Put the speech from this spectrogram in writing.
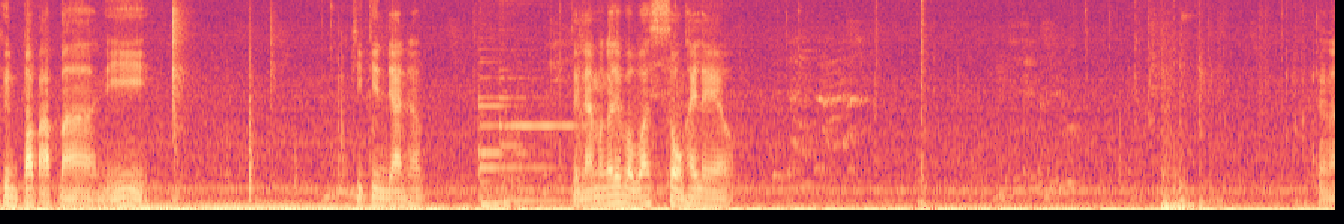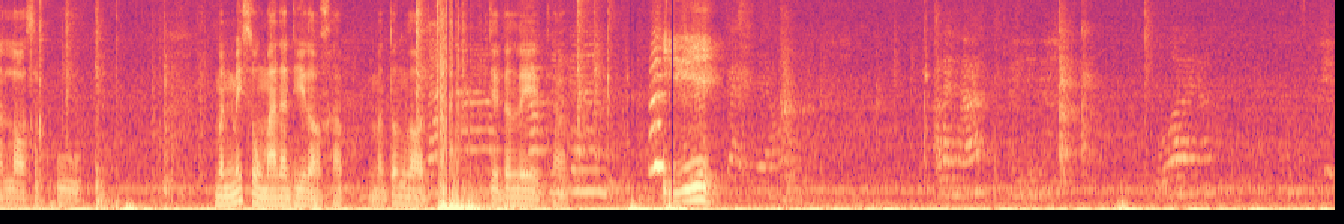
ขึ้นป๊อปอัพมา นี่ คลิกยืนยันครับจากนั้นมันก็จะบอกว่าส่งให้แล้ว รอสักครู่ มันไม่ส่งมาทันทีหรอกครับ มันต้องรอเจเนเรตครับอีอะไรนะหรือว่าอะไรนะอีก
